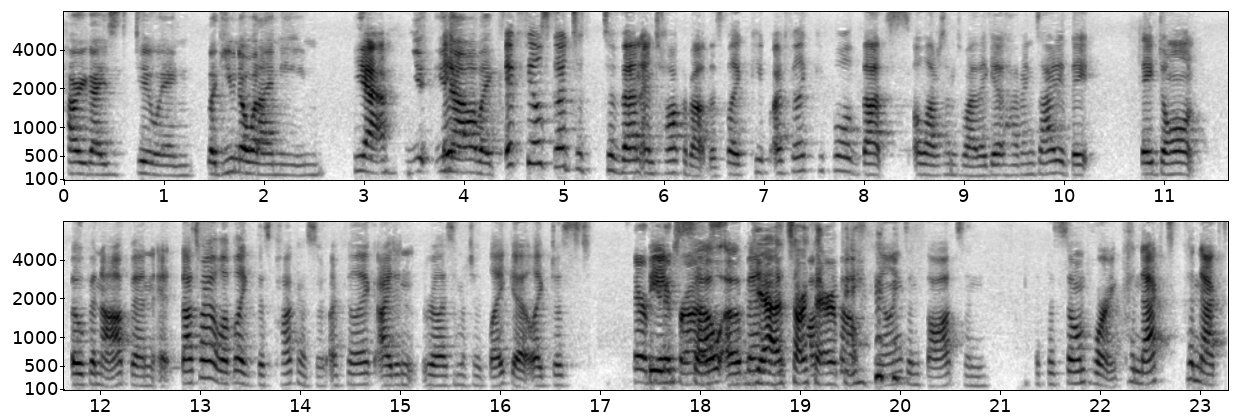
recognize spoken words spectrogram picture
how are you guys doing? Like you know what I mean. Yeah. You, you It- know, like It feels good to, to vent and talk about this. Like people, I feel like people. That's a lot of times why they get have anxiety. They they don't open up, and it, that's why I love like this podcast. So I feel like I didn't realize how much I'd like it. Like just therapeutic being for so us. open. Yeah, it's our therapy. feelings and thoughts, and it's so important. Connect, connect,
